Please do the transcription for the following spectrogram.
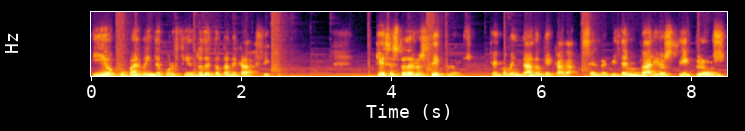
y ocupa el 20% del total de cada ciclo. ¿Qué es esto de los ciclos? que he comentado, que cada, se repiten varios ciclos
